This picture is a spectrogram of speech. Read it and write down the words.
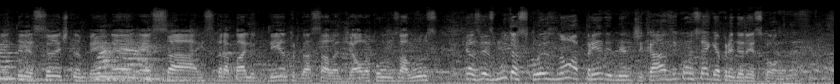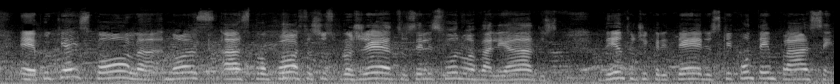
É interessante também né, essa, esse trabalho dentro da sala de aula com os alunos, que às vezes muitas coisas não aprendem dentro de casa e conseguem aprender na escola. Né? É, porque a escola, nós, as propostas, os projetos, eles foram avaliados dentro de critérios que contemplassem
